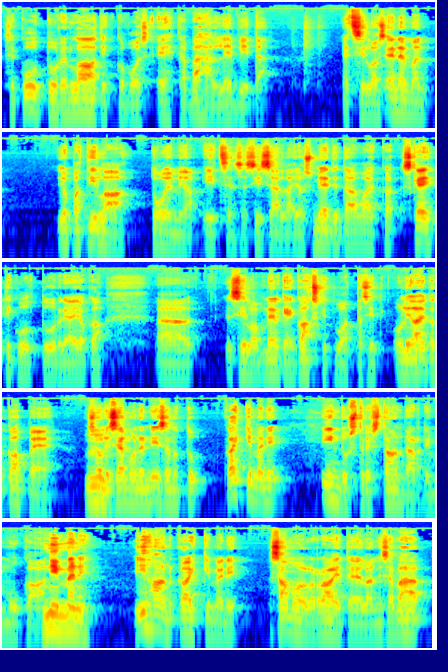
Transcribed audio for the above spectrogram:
se kulttuurin laatikko voisi ehkä vähän levitä. Että sillä olisi enemmän jopa tilaa toimia itsensä sisällä. Jos mietitään vaikka skeittikulttuuria, joka ää, silloin melkein 20 vuotta sitten oli aika kapea. Se mm. oli semmoinen niin sanottu, kaikki meni industristandardin mukaan Niin meni. Ihan kaikki meni samoilla raiteilla, niin sä vähän,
